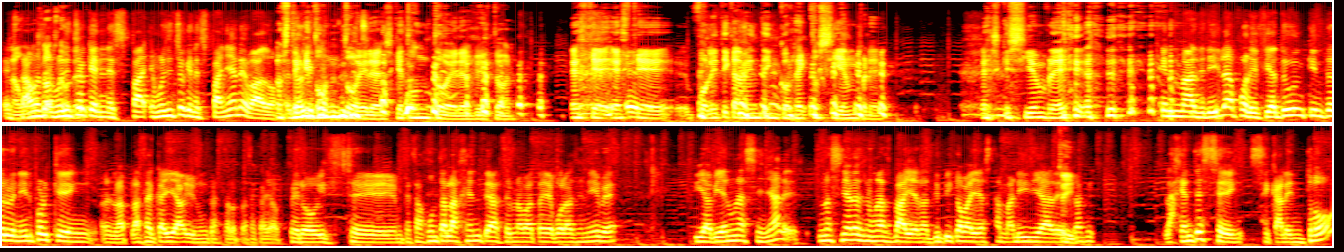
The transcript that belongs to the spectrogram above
Estamos, hemos, dicho que en España, hemos dicho que en España ha nevado. Hostia, qué tonto eres, qué tonto eres, Víctor. Es que, es que políticamente incorrecto siempre. Es que siempre. en Madrid la policía tuvo que intervenir porque en la Plaza Callao, yo nunca he estado en la Plaza Callao, pero se empezó a juntar la gente a hacer una batalla de bolas de nieve y habían unas señales, unas señales en unas vallas, la típica valla esta amarilla de sí. tráfico la gente se, se, calentó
